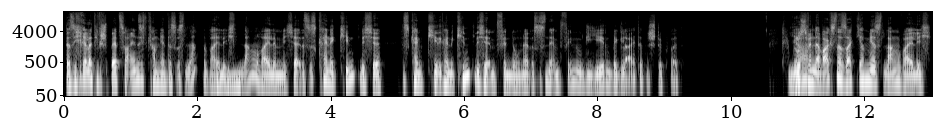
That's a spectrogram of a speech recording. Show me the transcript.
Dass ich relativ spät zur Einsicht kam, ja, das ist Langeweile, ich mhm. langweile mich, ja, das ist keine kindliche, das ist kein, keine kindliche Empfindung, ne? Das ist eine Empfindung, die jeden begleitet, ein Stück weit. Ja. Bloß wenn ein Erwachsener sagt, ja, mir ist langweilig,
